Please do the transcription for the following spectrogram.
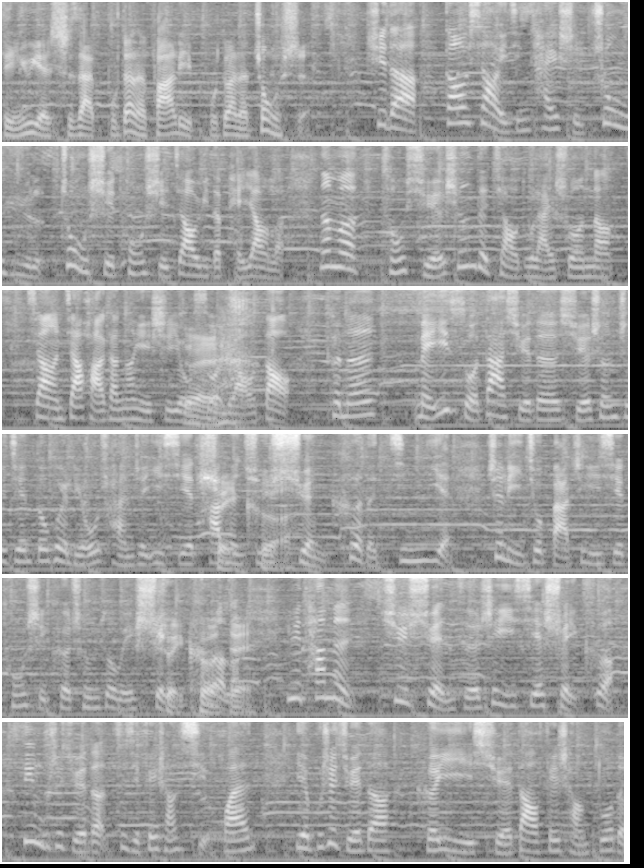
领域也是在不断的发力，不断的重视。是的，高校已经开始重于重视通识教育的培养了。那么从学生的角度来说呢，像嘉华刚刚也是有所聊到，可能每一所大学的学生之间都会流传着一些他们去选课的经验，这里就把这一些通识课称作为水课了，因为他们去选择这一些水课，并不是觉得自己非常喜欢，也不是觉得可以学到非常多的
